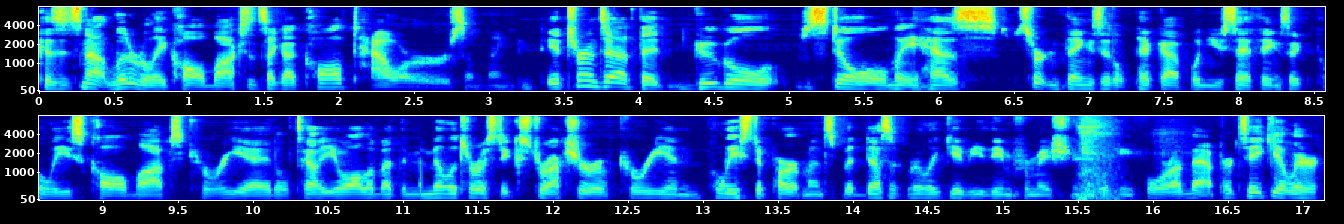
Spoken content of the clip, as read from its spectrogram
Because it's not literally a call box, it's like a call tower or something. It turns out that Google still only has certain things it'll pick up when you say things like police call box Korea. It'll tell you all about the militaristic structure of Korean police departments, but doesn't really give you the information you're looking for on that particular.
